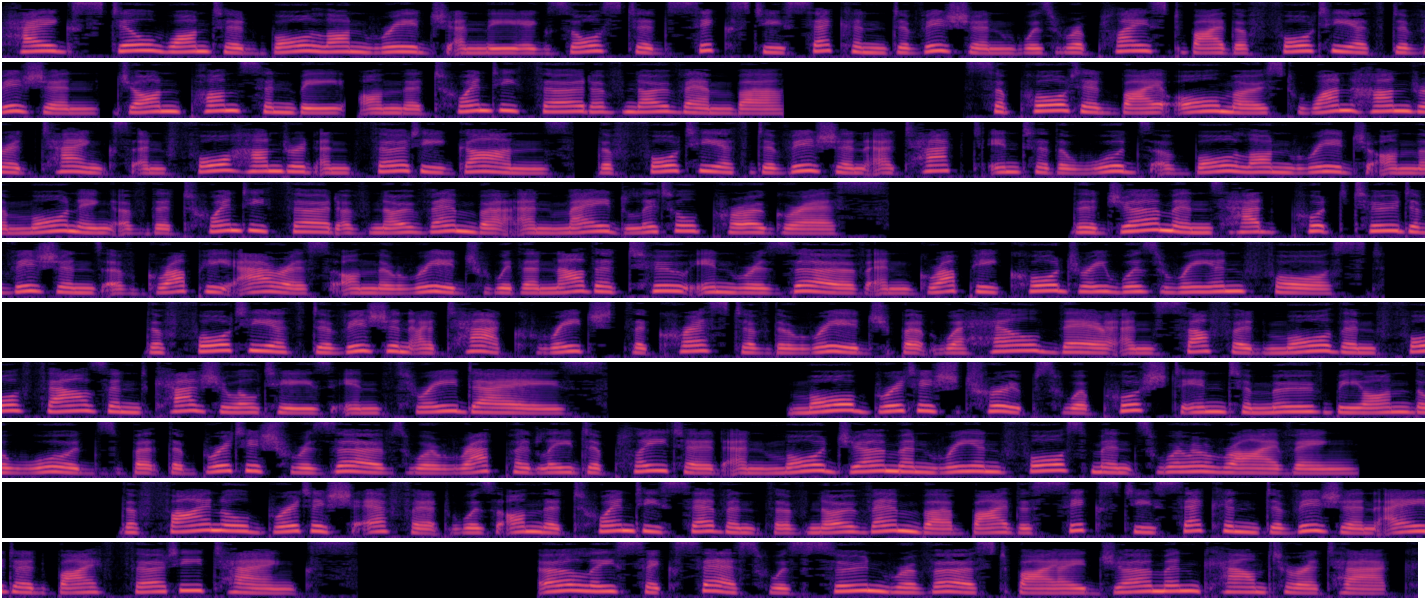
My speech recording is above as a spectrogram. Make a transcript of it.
Haig still wanted Bourlon Ridge and the exhausted 62nd Division was replaced by the 40th Division John Ponsonby on 23 November. Supported by almost 100 tanks and 430 guns, the 40th Division attacked into the woods of Bourlon Ridge on the morning of 23 November and made little progress. The Germans had put two divisions of Gruppe Arras on the ridge with another two in reserve and Gruppe Caudry was reinforced. The 40th Division attack reached the crest of the ridge but were held there and suffered more than 4,000 casualties in three days. More British troops were pushed in to move beyond the woods but the British reserves were rapidly depleted and more German reinforcements were arriving. The final British effort was on 27 November by the 62nd Division aided by 30 tanks. Early success was soon reversed by a German counterattack.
